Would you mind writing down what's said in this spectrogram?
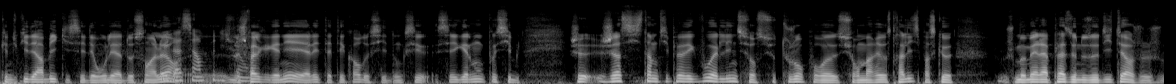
Kentucky Derby qui s'est déroulé à 200 à l'heure, le cheval qui a gagné est allé tête et corde aussi. Donc c'est également possible. J'insiste un petit peu avec vous, Adeline, sur, sur toujours pour, sur Marie Australis, parce que je me mets à la place de nos auditeurs, je,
